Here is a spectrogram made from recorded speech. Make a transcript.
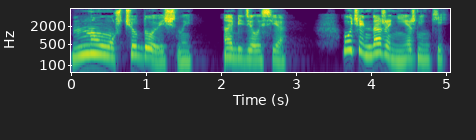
«Ну уж чудовищный», — обиделась я. «Очень даже нежненький.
